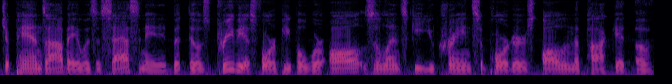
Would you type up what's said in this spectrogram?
Japan's Abe was assassinated, but those previous four people were all Zelensky Ukraine supporters, all in the pocket of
